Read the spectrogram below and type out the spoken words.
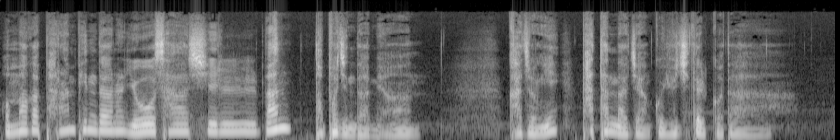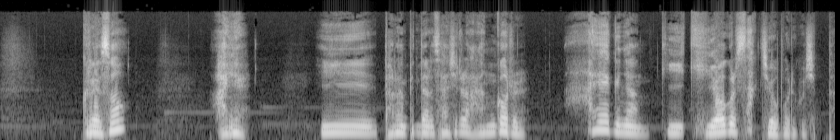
엄마가 바람 핀다는 요 사실만 덮어진다면 가정이 파탄 나지 않고 유지될 거다. 그래서 아예 이 바람 핀다는 사실을 안 거를 아예 그냥 이 기억을 싹 지워버리고 싶다.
